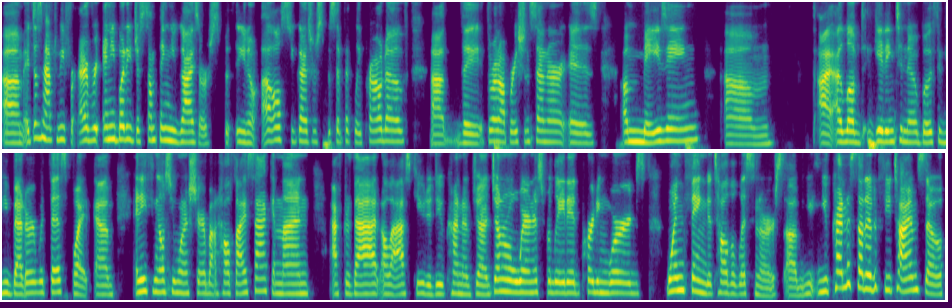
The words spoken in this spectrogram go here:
um, it doesn't have to be for every anybody, just something you guys are, you know, else you guys are specifically proud of. Uh, the Threat Operations Center is amazing. Um, I, I, loved getting to know both of you better with this, but um, anything else you want to share about Health ISAC? And then after that, I'll ask you to do kind of general awareness related parting words, one thing to tell the listeners. Um, you, you kind of said it a few times, so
